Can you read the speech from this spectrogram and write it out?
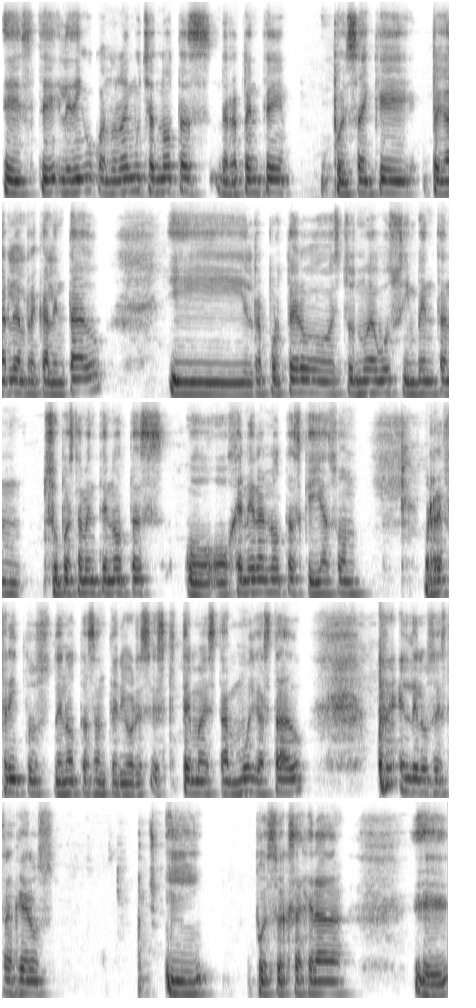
Este, le digo, cuando no hay muchas notas, de repente, pues hay que pegarle al recalentado y el reportero, estos nuevos, inventan supuestamente notas o, o, generan notas que ya son refritos de notas anteriores. Este tema está muy gastado, el de los extranjeros, y pues su exagerada eh,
